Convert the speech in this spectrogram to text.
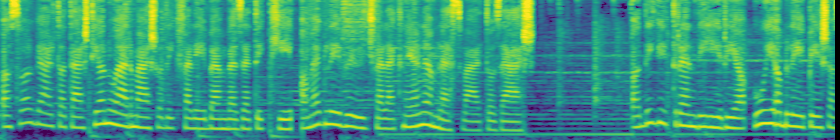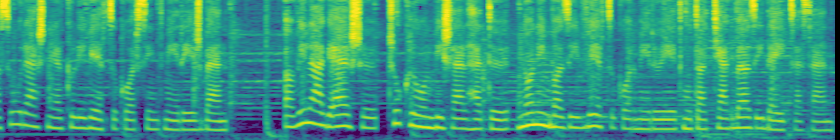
A szolgáltatást január második felében vezetik ki, a meglévő ügyfeleknél nem lesz változás. A Digitrendi írja, újabb lépés a szúrás nélküli vércukorszintmérésben. A világ első, csuklón viselhető, non-invazív vércukormérőjét mutatják be az idei CESZEN.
